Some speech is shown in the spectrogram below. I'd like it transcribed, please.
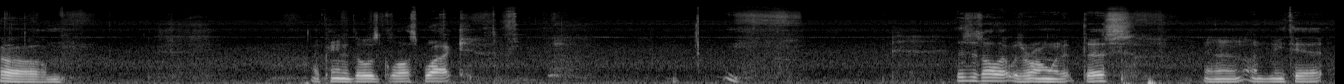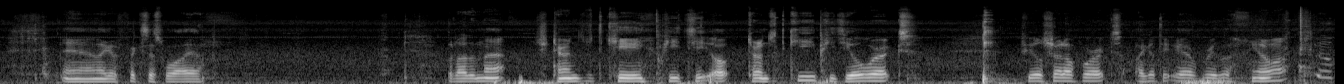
Um, I painted those gloss black. This is all that was wrong with it. This and underneath it, and I gotta fix this wire. But other than that, she turns with the key. PTO turns with the key. PTO works. Fuel shut off works. I got the air breather. You know what?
